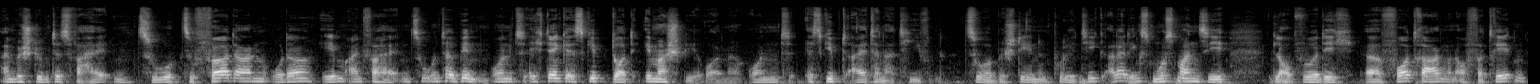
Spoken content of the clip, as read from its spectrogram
ein bestimmtes Verhalten zu, zu fördern oder eben ein Verhalten zu unterbinden. Und ich denke, es gibt dort immer Spielräume und es gibt Alternativen zur bestehenden Politik. Allerdings muss man sie glaubwürdig äh, vortragen und auch vertreten.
